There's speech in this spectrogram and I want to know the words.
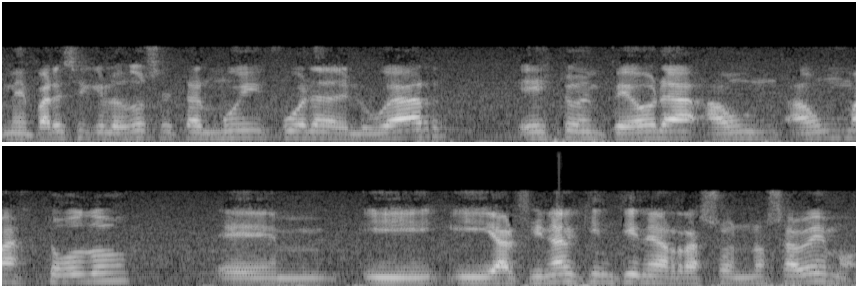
me parece que los dos están muy fuera de lugar, esto empeora aún, aún más todo eh, y, al final quién tiene razón, no sabemos.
